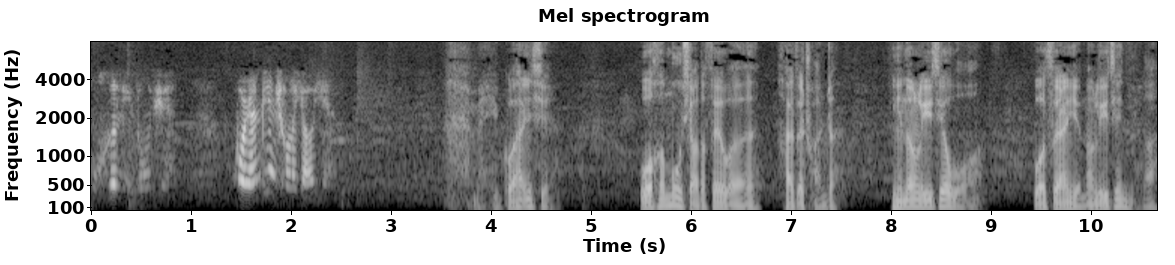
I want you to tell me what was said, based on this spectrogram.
我和李东岳果然变成了谣言。没关系，我和穆晓的绯闻还在传着，你能理解我，我自然也能理解你了。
